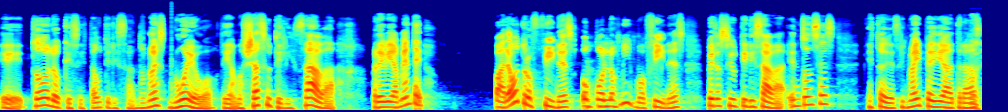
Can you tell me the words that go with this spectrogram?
eh, todo lo que se está utilizando no es nuevo, digamos, ya se utilizaba previamente para otros fines o con los mismos fines, pero se utilizaba. Entonces, esto de decir, no hay pediatras,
